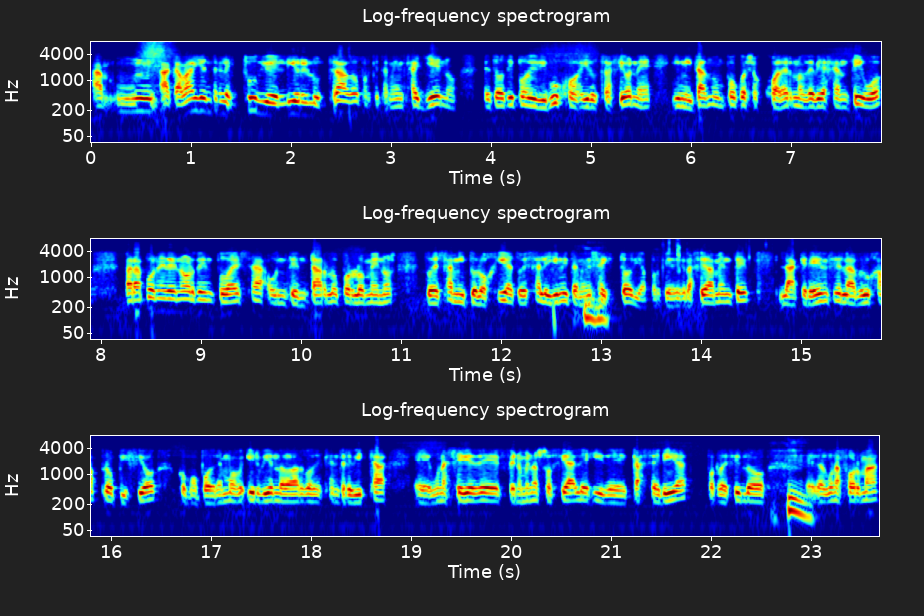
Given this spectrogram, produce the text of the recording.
a, un- a caballo entre el estudio y el libro ilustrado, porque también está lleno de todo tipo de dibujos e ilustraciones, imitando un poco esos cuadernos de viaje antiguos, para poner en orden toda esa, o intentarlo por lo menos, toda esa mitología, toda esa leyenda y también esa historia, porque desgraciadamente la creencia en las brujas propició, como podremos ir viendo a lo largo de esta entrevista, eh, una serie de fenómenos sociales y de cacerías, por decirlo Mm. eh, de alguna forma,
